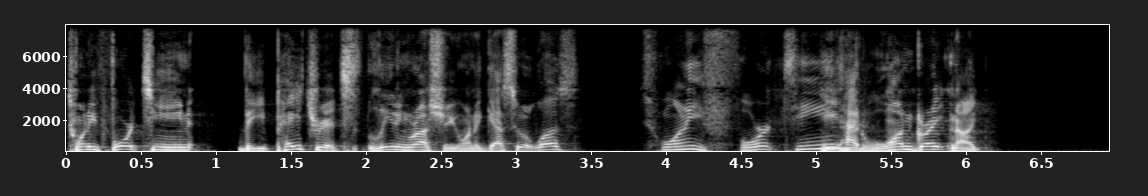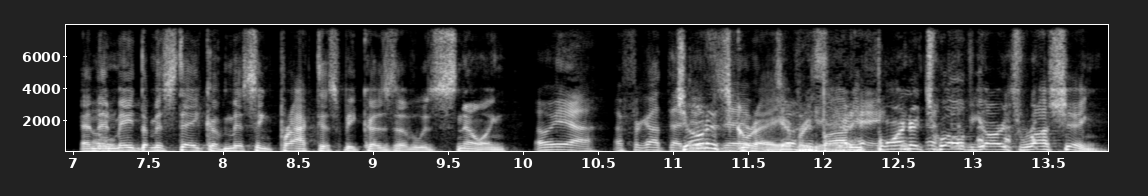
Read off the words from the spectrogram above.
2014, the Patriots' leading rusher. You want to guess who it was? 2014. He had one great night and then Oh. made the mistake of missing practice because it was snowing. Oh yeah, I forgot that. Jonas. Gray, Jonas everybody. Gray. 412 yards rushing.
